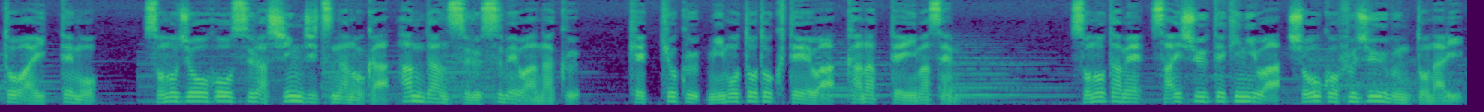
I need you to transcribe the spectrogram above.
とは言っても、その情報すら真実なのか判断する術はなく、結局身元特定は叶っていません。そのため最終的には証拠不十分となり、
